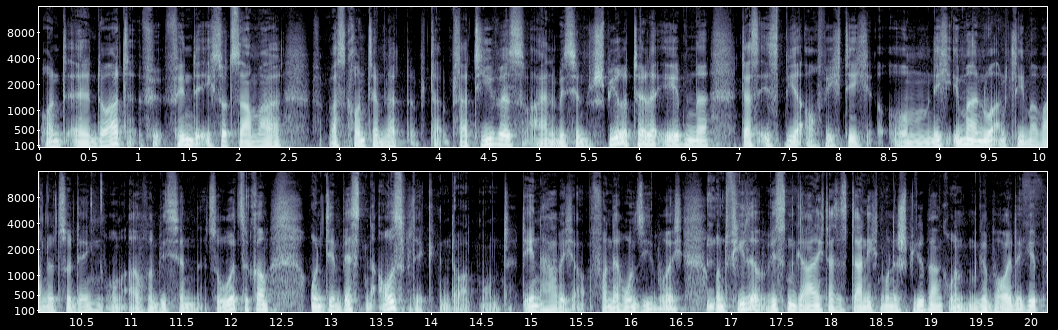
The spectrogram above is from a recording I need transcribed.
Und äh, dort finde ich sozusagen mal was Kontemplatives, eine bisschen spirituelle Ebene. Das ist mir auch wichtig, um nicht immer nur an Klimawandel zu denken, um auch ein bisschen zur Ruhe zu kommen. Und den besten Ausblick in Dortmund, den habe ich auch von der Hohen Sieburg. Und viele wissen gar nicht, dass es da nicht nur eine Spielbank und ein Gebäude gibt,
